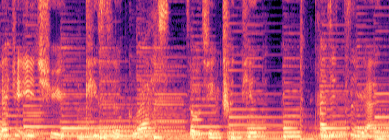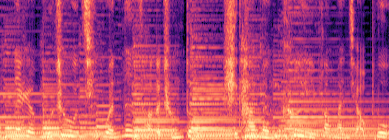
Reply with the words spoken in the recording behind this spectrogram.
带着一曲 Kiss the Grass 走进春天。踏进自然，那忍不住亲吻嫩草的冲动，使他们刻意放慢脚步，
